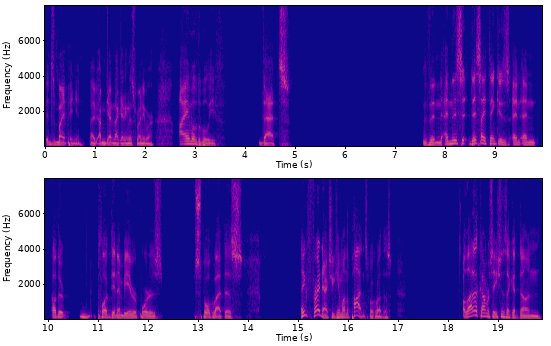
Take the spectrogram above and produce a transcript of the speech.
it's my opinion. I, am getting, not getting this from anywhere. I am of the belief that then, and this, this I think is, and, and other plugged in NBA reporters spoke about this. I think Fred actually came on the pod and spoke about this. A lot of the conversations that get done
